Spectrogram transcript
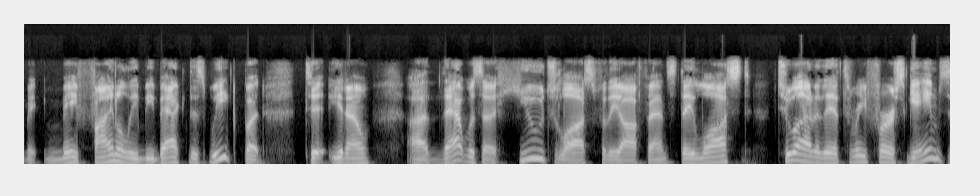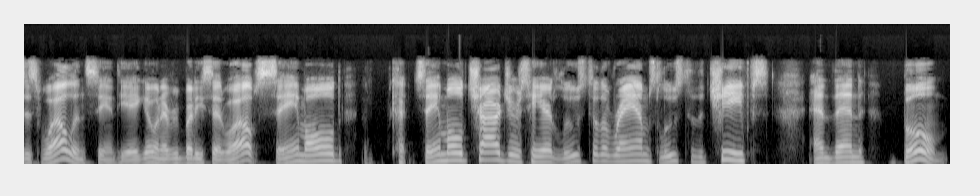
may, may finally be back this week. But to you know, uh, that was a huge loss for the offense. They lost two out of their three first games as well in San Diego, and everybody said, "Well, same old." Same old Chargers here, lose to the Rams, lose to the Chiefs, and then boom,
